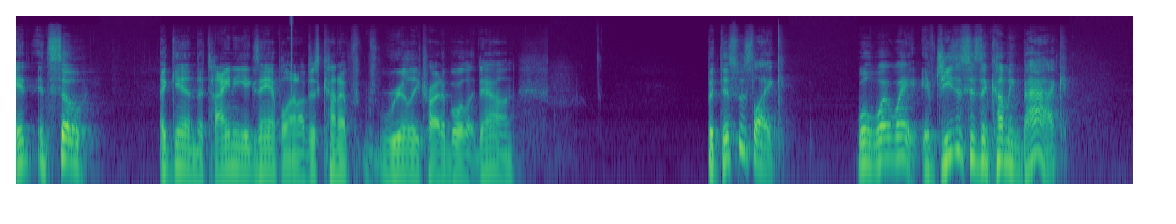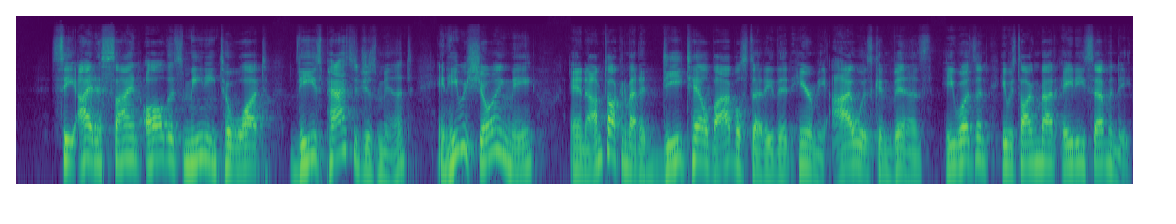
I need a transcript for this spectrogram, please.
And, and so, again, the tiny example, and I'll just kind of really try to boil it down. But this was like, well, wait, wait. If Jesus isn't coming back, see, I'd assigned all this meaning to what these passages meant, and he was showing me and I'm talking about a detailed Bible study that, hear me, I was convinced he wasn't, he was talking about AD 70.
